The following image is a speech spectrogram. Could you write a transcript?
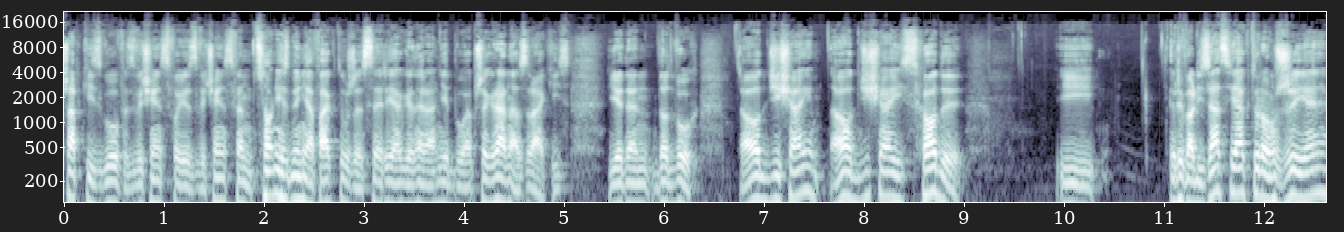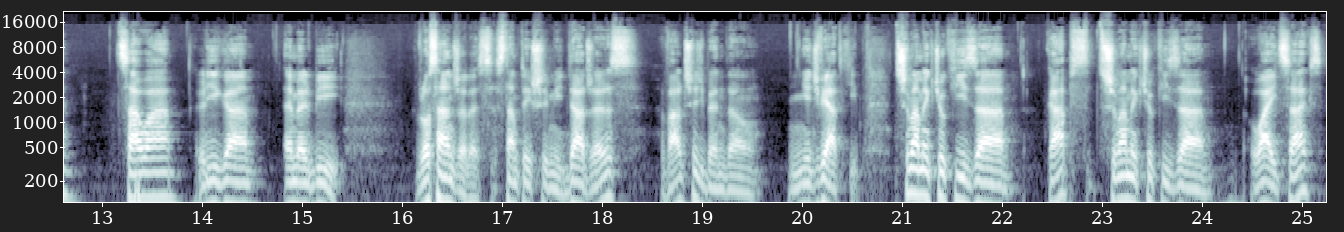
czapki z głów, zwycięstwo jest zwycięstwem, co nie zmienia faktu, że seria generalnie była przegrana z Rakis 1 do 2. A od dzisiaj, a od dzisiaj schody i rywalizacja, którą żyje cała liga MLB. W Los Angeles z tamtejszymi Dodgers walczyć będą niedźwiadki. Trzymamy kciuki za Cubs, trzymamy kciuki za White Sox,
